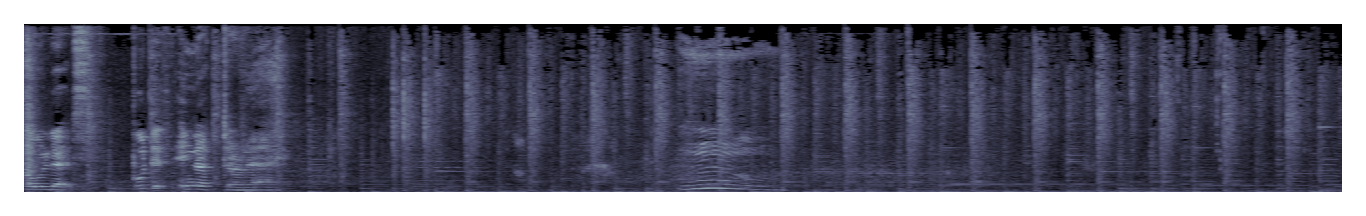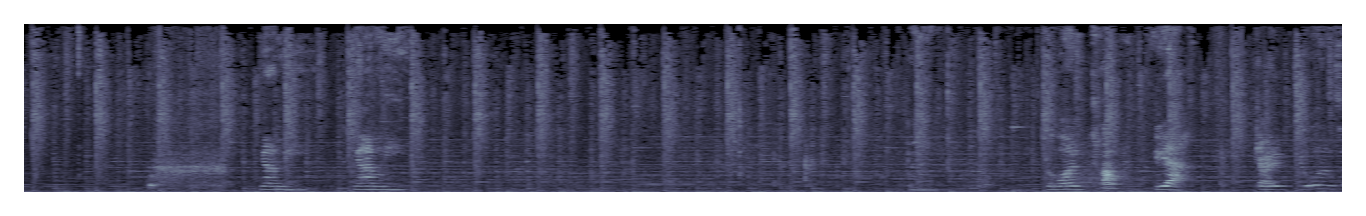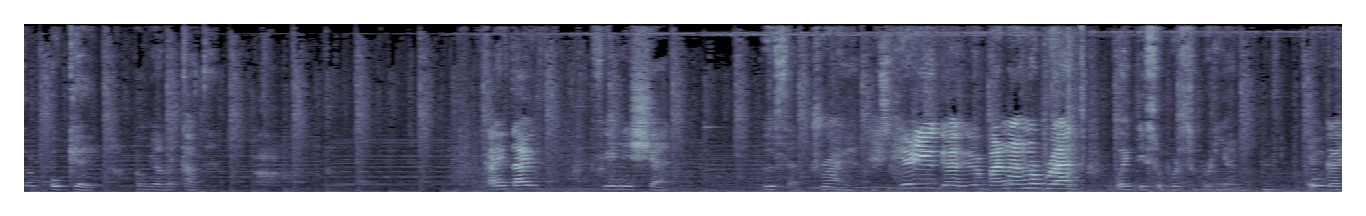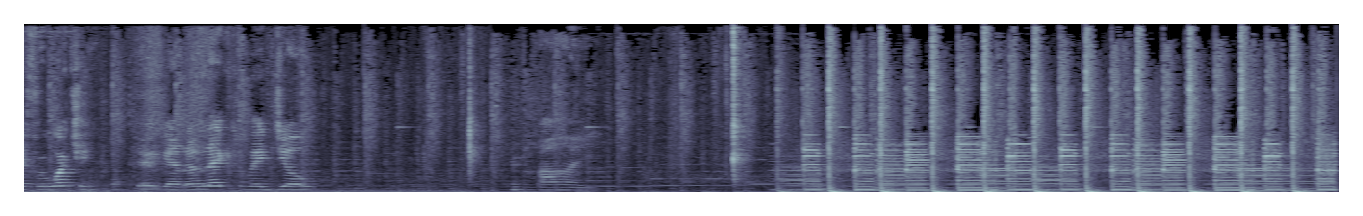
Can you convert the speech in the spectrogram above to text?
So let's put it in a tray. Mmm. Yummy, yummy. Mm. You want some? Yeah. Guys, you want some? Okay, I'm gonna cut it. I finished it. Let's try it. Here you go, your banana bread. Wait, it's super, super yummy. Thank you guys for watching. See you again in the next video. Bye.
